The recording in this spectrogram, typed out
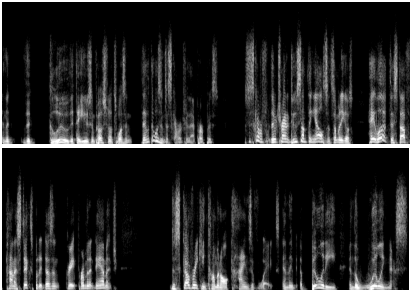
And the, the glue that they use in post notes wasn't that, that wasn't discovered for that purpose was discovered they were trying to do something else. And somebody goes hey look this stuff kind of sticks but it doesn't create permanent damage. Discovery can come in all kinds of ways and the ability and the willingness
